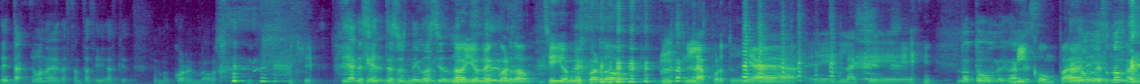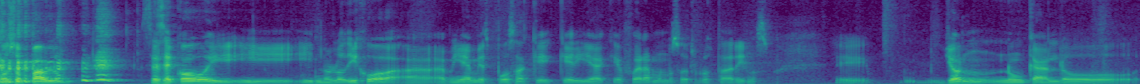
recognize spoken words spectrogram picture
de ta- una de las tantas ideas que se me ocurren, vamos. y aquel, de sus negocios. No, yo me acuerdo, sí, yo me acuerdo la oportunidad en la que no todos legales. mi compadre, Perdón, eso el famoso Pablo, se acercó y, y, y nos lo dijo a, a, mí y a mi esposa que quería que fuéramos nosotros los padrinos. Eh, yo nunca lo...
